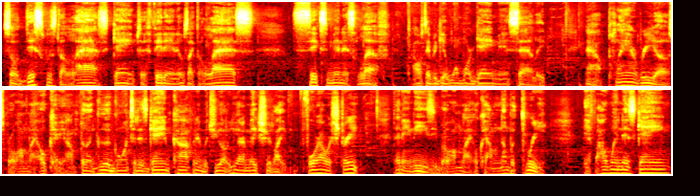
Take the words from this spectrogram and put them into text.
So this was the last game to fit in. It was like the last six minutes left. I was able to get one more game in, sadly. Now playing re-ups, bro. I'm like, okay, I'm feeling good going to this game, confident, but you you gotta make sure like four hours straight, that ain't easy, bro. I'm like, okay, I'm number three. If I win this game,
